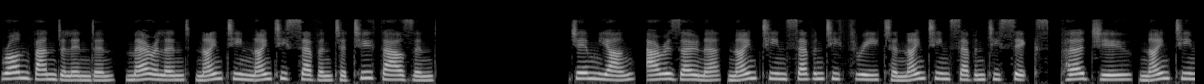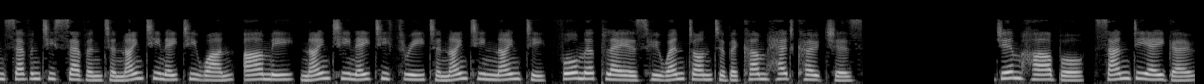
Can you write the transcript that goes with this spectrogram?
Ron Vanderlinden, Maryland 1997 to 2000. Jim Young, Arizona 1973 to 1976, Purdue 1977 to 1981, Army 1983 to 1990, former players who went on to become head coaches. Jim Harbaugh, San Diego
